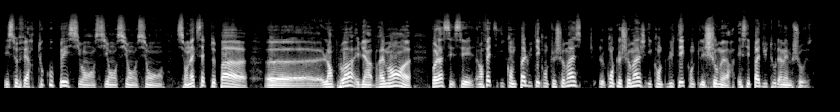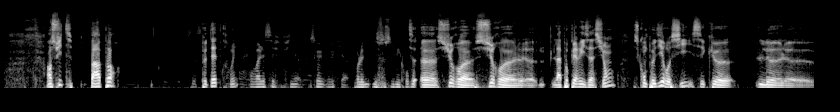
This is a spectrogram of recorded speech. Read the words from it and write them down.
et se faire tout couper si on si on si on si on si on n'accepte pas euh, l'emploi, eh bien vraiment, euh, voilà, c'est en fait, ils comptent pas lutter contre le chômage, contre le chômage, comptent lutter contre les chômeurs et c'est pas du tout la même chose. Ensuite, par rapport Peut-être, oui. On va laisser finir, parce que vu qu'il y a pour les, soucis du micro. Euh, sur euh, sur euh, la paupérisation, ce qu'on peut dire aussi, c'est que le,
